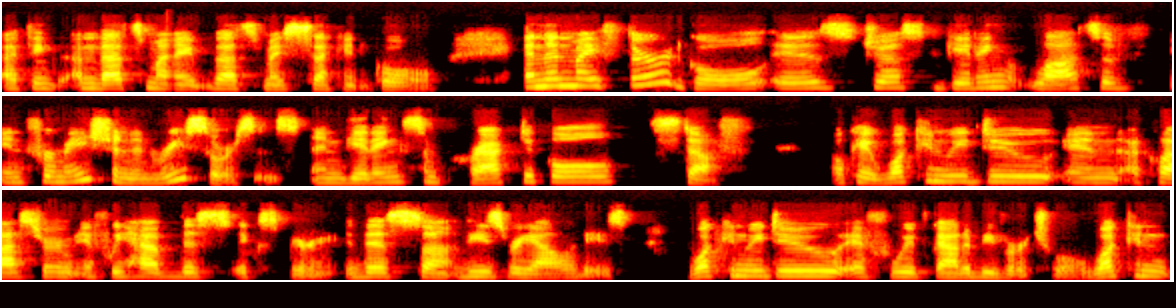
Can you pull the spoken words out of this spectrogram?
i think and that's my that's my second goal. And then my third goal is just getting lots of information and resources and getting some practical stuff. Okay what can we do in a classroom if we have this experience this uh, these realities? What can we do if we've got to be virtual? What can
